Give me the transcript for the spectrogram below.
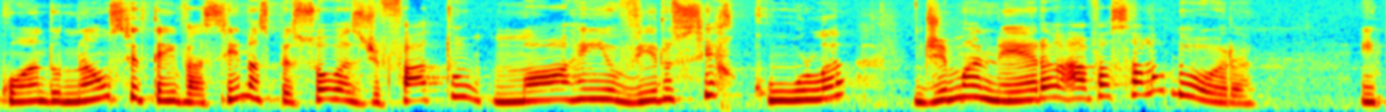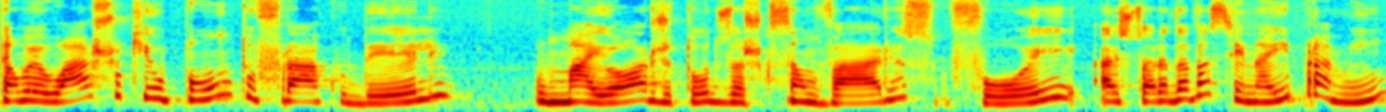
quando não se tem vacina, as pessoas de fato morrem e o vírus circula de maneira avassaladora. Então, eu acho que o ponto fraco dele, o maior de todos, acho que são vários, foi a história da vacina. E, para mim,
